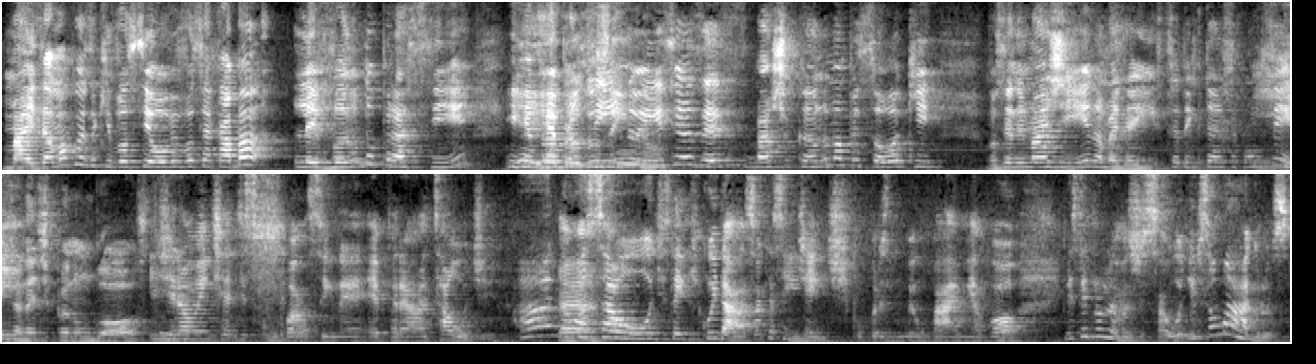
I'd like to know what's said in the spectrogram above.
Mas é uma coisa que você ouve e você acaba levando pra si e reproduzindo, reproduzindo. isso e às vezes machucando uma pessoa que você não imagina, mas aí você tem que ter essa consciência, E- né? Tipo, eu não gosto. E geralmente a desculpa, assim, né, é pra saúde. Ah, não, É. a saúde, você tem que cuidar. Só que assim, gente, tipo, por exemplo, meu pai, minha avó, eles têm problemas de saúde, eles são magros.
